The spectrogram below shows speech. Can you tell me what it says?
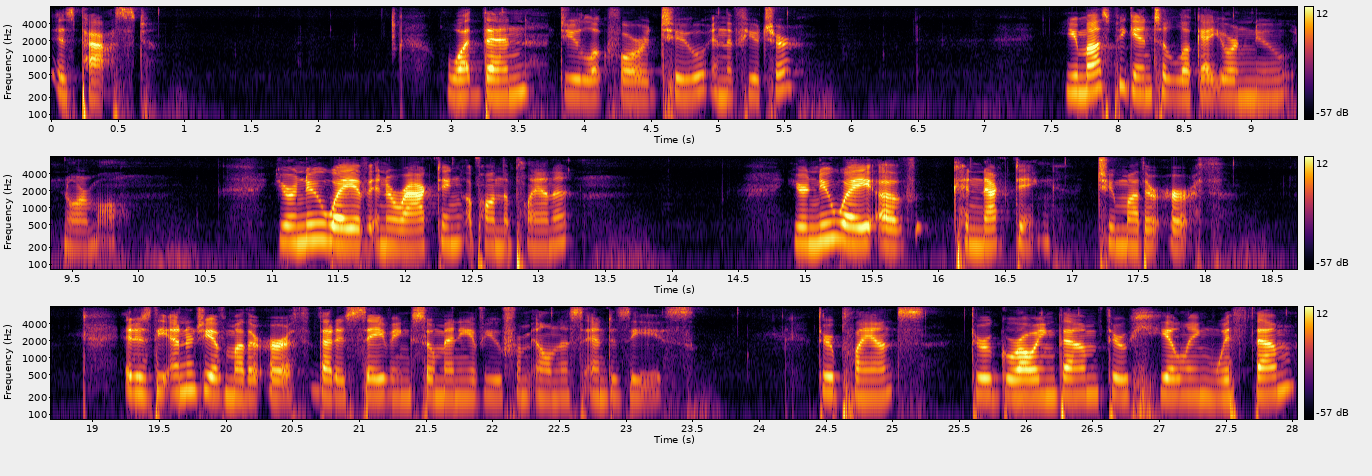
is past. What then do you look forward to in the future? You must begin to look at your new normal, your new way of interacting upon the planet, your new way of connecting to Mother Earth. It is the energy of Mother Earth that is saving so many of you from illness and disease. Through plants, through growing them, through healing with them,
